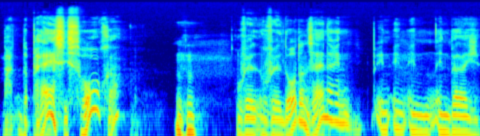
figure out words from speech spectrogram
Maar de prijs is hoog. Hè? Mm -hmm. hoeveel, hoeveel doden zijn er in, in, in, in, in België?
